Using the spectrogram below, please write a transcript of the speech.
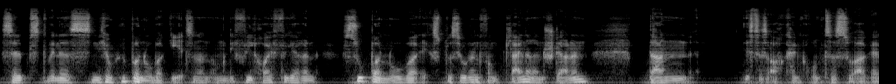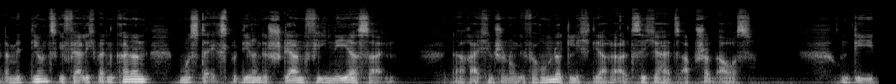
Selbst wenn es nicht um Hypernova geht, sondern um die viel häufigeren Supernova-Explosionen von kleineren Sternen, dann ist das auch kein Grund zur Sorge. Damit die uns gefährlich werden können, muss der explodierende Stern viel näher sein. Da reichen schon ungefähr 100 Lichtjahre als Sicherheitsabstand aus. Und die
